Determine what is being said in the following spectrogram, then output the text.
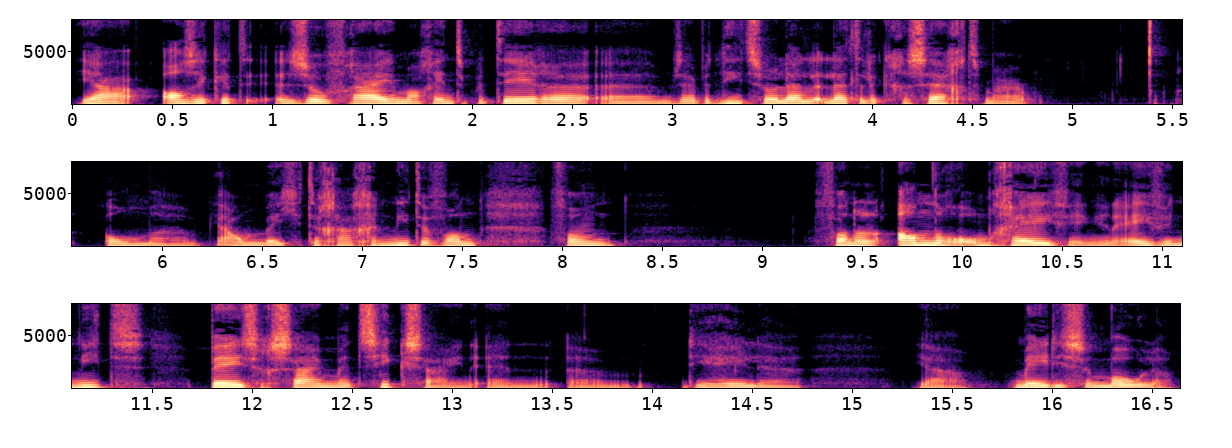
ja, als ik het zo vrij mag interpreteren. Ehm, ze hebben het niet zo letterlijk gezegd, maar om, uh, ja, om een beetje te gaan genieten van, van, van een andere omgeving. En even niet bezig zijn met ziek zijn en um, die hele ja, medische molen.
